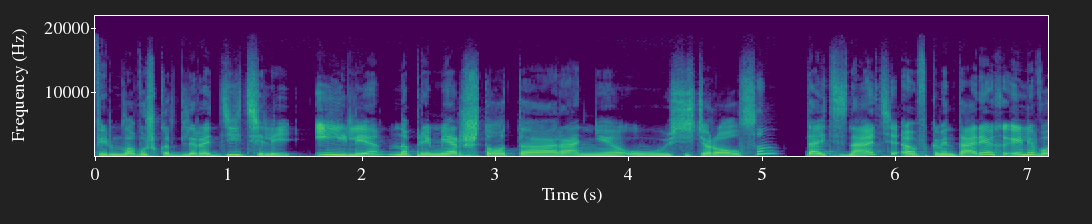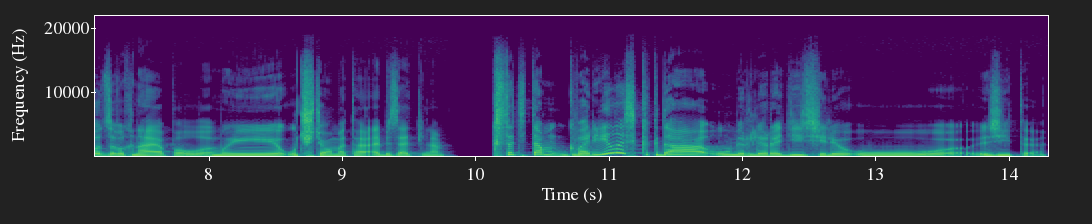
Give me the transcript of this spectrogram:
фильм «Ловушка для родителей» или, например, что-то ранее у сестер Олсен, дайте знать э, в комментариях или в отзывах на Apple. Мы учтем это обязательно. Кстати, там говорилось, когда умерли родители у Зиты?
